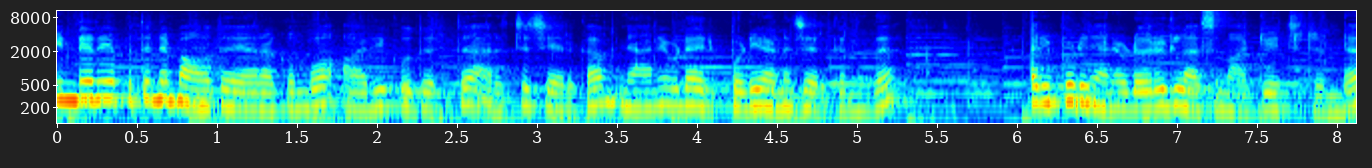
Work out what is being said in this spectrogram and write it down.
ഇണ്ടേരിയപ്പത്തിന്റെ മാവ് തയ്യാറാക്കുമ്പോൾ അരി കുതിർത്ത് അരച്ച് ചേർക്കാം. ഞാനിവിടെ അരിപ്പൊടിയാണ് ചേർക്കുന്നത്. അരിപ്പൊടി ഞാനിവിടെ ഒരു ഗ്ലാസ് മാറ്റി വെച്ചിട്ടുണ്ട്.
